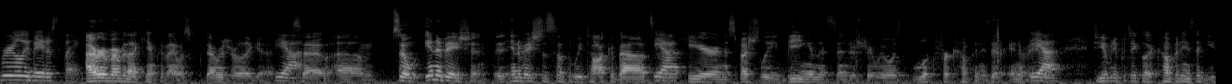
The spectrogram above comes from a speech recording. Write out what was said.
really made us think I remember that campaign. That was that was really good. Yeah. So um, so innovation. Innovation is something we talk about Yeah. here, and especially being in this industry, we always look for companies that are innovative. Yeah. Do you have any particular companies that you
